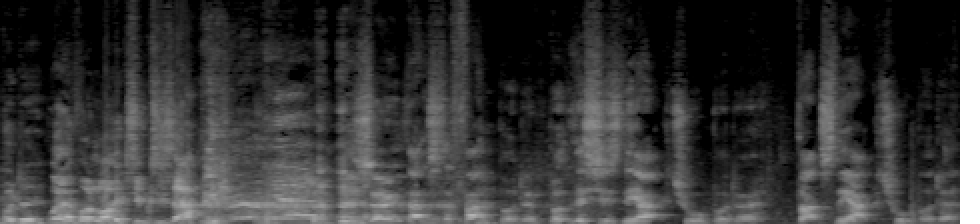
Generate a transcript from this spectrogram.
Buddha. well, everyone likes him because he's happy. Yeah. So that's the fat Buddha, but this is the actual Buddha. That's the actual Buddha.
